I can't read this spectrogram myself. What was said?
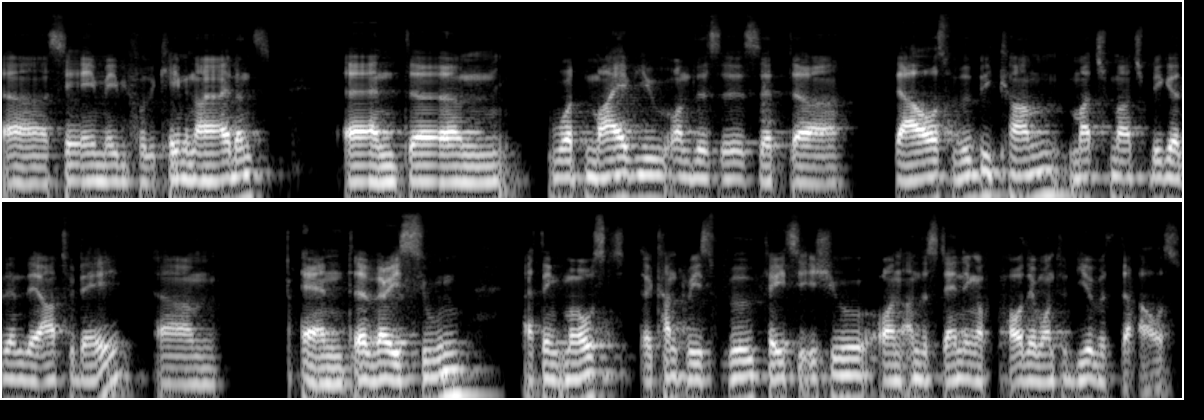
Uh, same maybe for the Cayman Islands. And um, what my view on this is that uh, DAOs will become much, much bigger than they are today. Um, and uh, very soon, I think most uh, countries will face the issue on understanding of how they want to deal with DAOs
